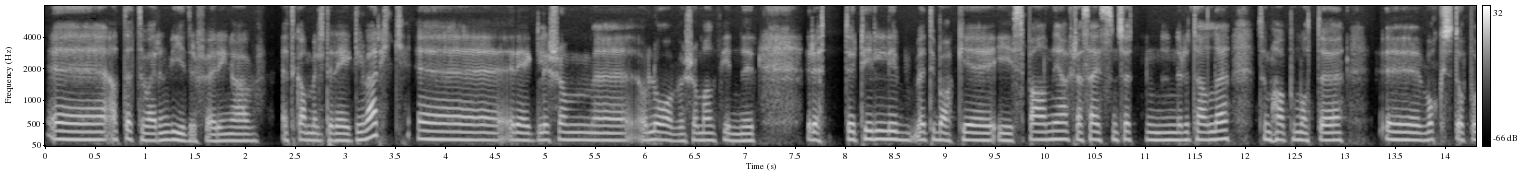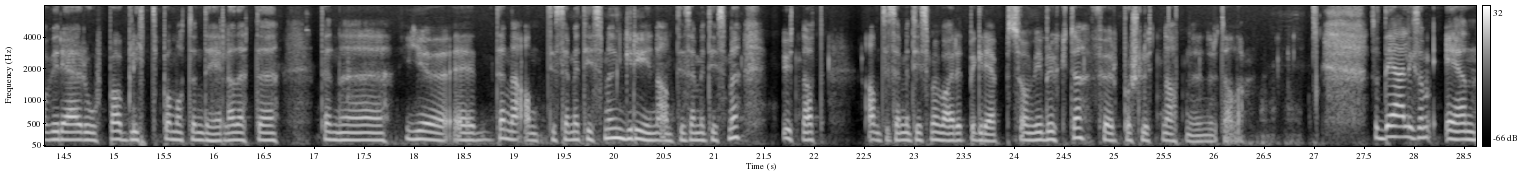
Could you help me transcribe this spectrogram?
eh, at dette var en videreføring av et gammelt regelverk. Eh, regler som, eh, og lover som man finner røtter til i, tilbake i Spania fra 1600-1700-tallet, som har på en måte eh, vokst oppover i Europa og blitt på en måte en del av dette, denne, eh, denne antisemittismen, gryende antisemittisme, uten at antisemittisme var et begrep som vi brukte før på slutten av 1800-tallet. Så det er liksom én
